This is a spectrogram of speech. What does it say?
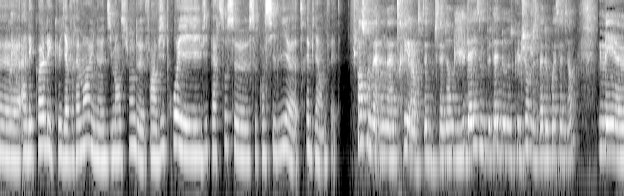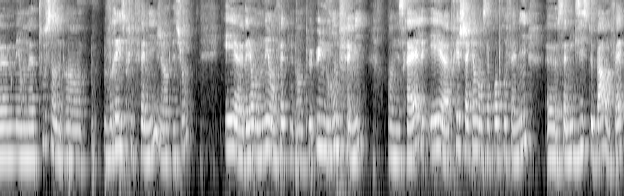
euh, à l'école et qu'il y a vraiment une dimension de, enfin, vie pro et vie perso se, se concilient euh, très bien en fait. Je pense qu'on a, on a très, alors peut-être ça vient du judaïsme, peut-être de notre culture, je sais pas de quoi ça vient, mais, mais on a tous un, un vrai esprit de famille, j'ai l'impression. Et euh, d'ailleurs, on est en fait un peu une grande famille en Israël. Et euh, après, chacun dans sa propre famille, euh, ça n'existe pas en fait.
